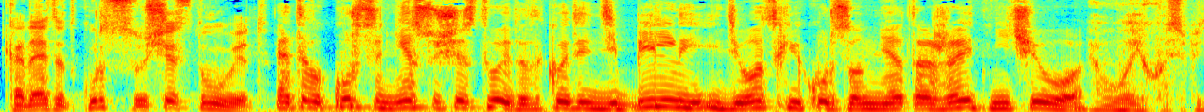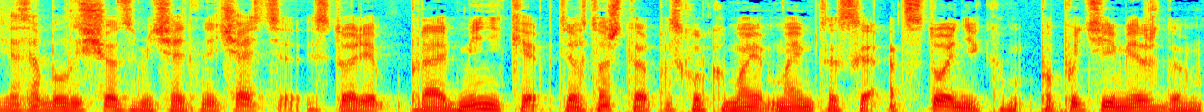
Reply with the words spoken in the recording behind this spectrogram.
когда этот курс существует? Этого курса не существует. Это какой-то дебильный, идиотский курс. Он не отражает ничего. Ой, господи, я забыл еще замечательную часть истории про обменники. Дело в том, что поскольку моим, моим так сказать, отстойником по пути между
